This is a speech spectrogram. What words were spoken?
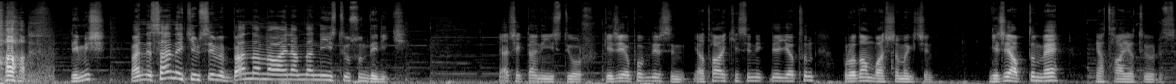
Demiş. Ben de sen de kimsin ve benden ve ailemden ne istiyorsun dedik. Gerçekten ne istiyor? Gece yapabilirsin. Yatağa kesinlikle yatın buradan başlamak için. Gece yaptım ve yatağa yatıyoruz.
